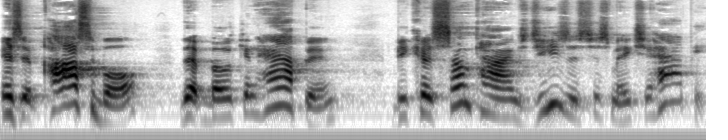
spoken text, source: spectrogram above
Is it possible that both can happen? Because sometimes Jesus just makes you happy.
